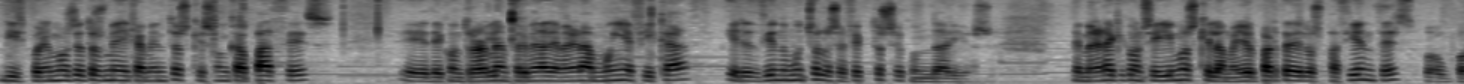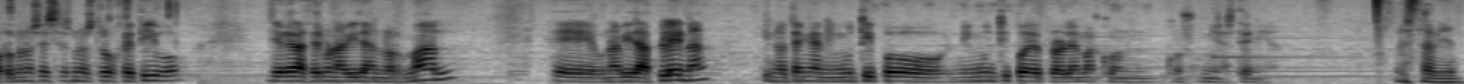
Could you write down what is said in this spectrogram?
disponemos de otros medicamentos que son capaces eh, de controlar la enfermedad de manera muy eficaz y reduciendo mucho los efectos secundarios. De manera que conseguimos que la mayor parte de los pacientes, o por lo menos ese es nuestro objetivo, lleguen a hacer una vida normal, una vida plena, y no tenga ningún tipo, ningún tipo de problema con, con su miastenia. Está bien,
